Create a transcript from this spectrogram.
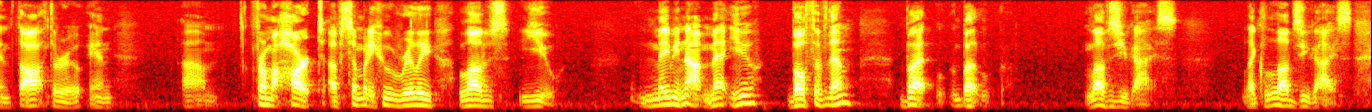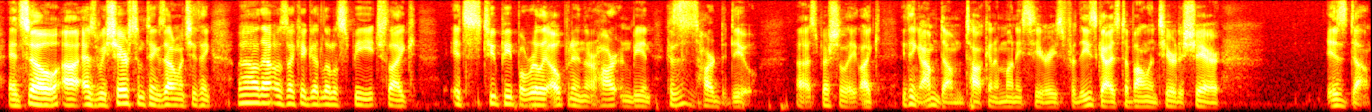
and thought through and um, from a heart of somebody who really loves you. Maybe not met you, both of them, but but loves you guys like loves you guys. And so uh, as we share some things, I don't want you to think, well, that was like a good little speech. Like it's two people really opening their heart and being, because this is hard to do, uh, especially like you think I'm dumb talking a money series for these guys to volunteer to share is dumb.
